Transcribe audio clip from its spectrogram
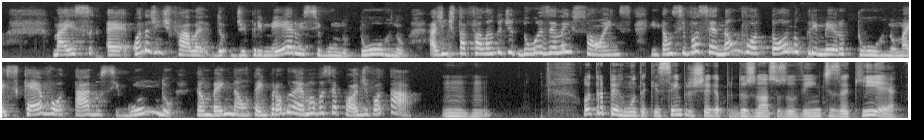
Mas é, quando a gente fala de primeiro e segundo turno, a gente está falando de duas eleições. Então, se você não votou no primeiro turno, mas quer votar no segundo, também não tem problema, você pode votar. Uhum. Outra pergunta que sempre chega dos nossos ouvintes aqui é:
